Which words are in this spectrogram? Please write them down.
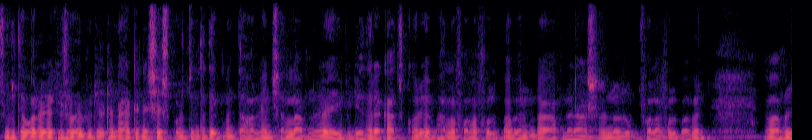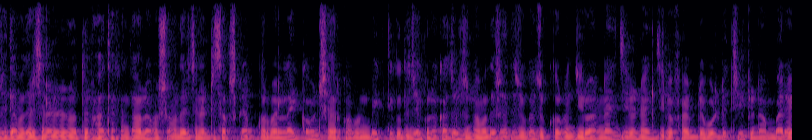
শুরুতে বলে রাখি, সবাই ভিডিওটা না টেনে শেষ পর্যন্ত দেখবেন, তাহলে ইনশাল্লাহ আপনারা এই ভিডিও দ্বারা কাজ করে ভালো ফলাফল পাবেন বা আপনারা আশার অনুরূপ ফলাফল পাবেন। এবং আপনি যদি আমাদের চ্যানেলে নতুন হয়ে থাকেন, তাহলে অবশ্যই আমাদের চ্যানেলটি সাবস্ক্রাইব করবেন, লাইক, কমেন্ট, শেয়ার করবেন। ব্যক্তিগত যে কোনো কাজের জন্য আমাদের সাথে যোগাযোগ করবেন zero one nine zero nine zero five double two three two নাম্বারে।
